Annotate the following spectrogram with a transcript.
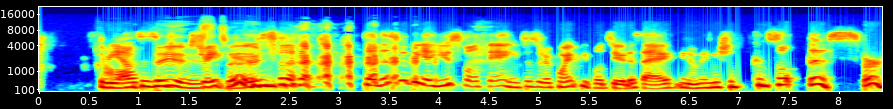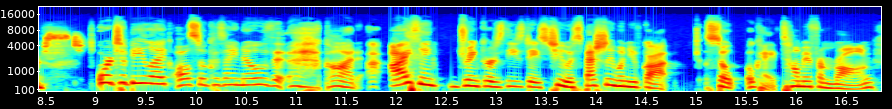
three All ounces booze, of straight dude. booze. so this would be a useful thing to sort of point people to to say, you know, maybe you should consult this first. or to be like also because i know that ugh, god I, I think drinkers these days too especially when you've got so okay tell me if i'm wrong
